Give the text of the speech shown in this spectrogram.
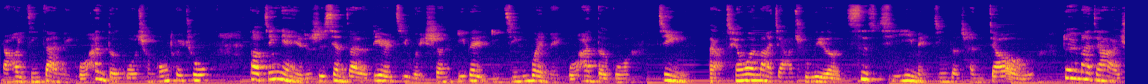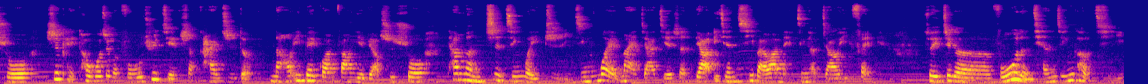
然后已经在美国和德国成功推出。到今年，也就是现在的第二季尾声，eBay 已经为美国和德国近两千位卖家处理了四十七亿美金的成交额。对于卖家来说，是可以透过这个服务去节省开支的。然后，eBay 官方也表示说，他们至今为止已经为卖家节省掉一千七百万美金的交易费，所以这个服务的前景可期。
